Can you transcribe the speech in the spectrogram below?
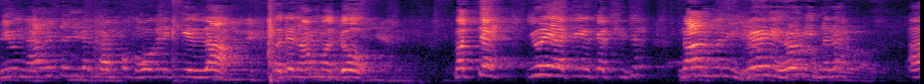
ನೀವು ನಾಗರ ಕಂಪಕ್ಕೆ ಕಂಪಕ್ಕೆ ಹೋಗ್ಲಿಕ್ಕಿಲ್ಲ ಅದೇ ನಮ್ಮದು. ಮತ್ತೆ ಇವ ಯಾಕೆ ಈಗ ಕಟ್ಸಿದ್ರು ನಾನು ಮನೆ ಹೇಳಿ ಹೋಗಿದ್ನಲ್ಲ. ಆ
